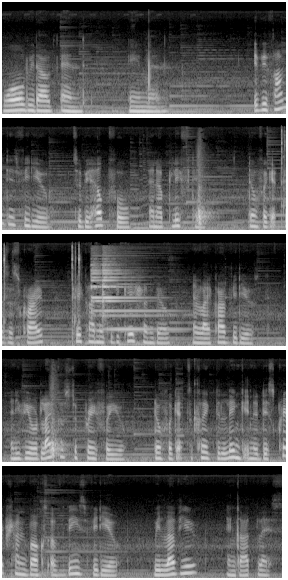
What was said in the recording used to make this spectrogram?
world without end. Amen. If you found this video to be helpful and uplifting, don't forget to subscribe, click our notification bell, and like our videos. And if you would like us to pray for you, don't forget to click the link in the description box of this video. We love you and God bless.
